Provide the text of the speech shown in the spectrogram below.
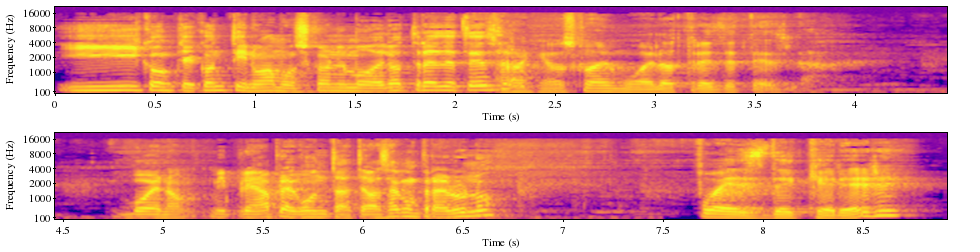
¿Y con qué continuamos? ¿Con el modelo 3 de Tesla? Arranquemos con el modelo 3 de Tesla. Bueno, mi primera pregunta, ¿te vas a comprar uno? Pues de querer,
